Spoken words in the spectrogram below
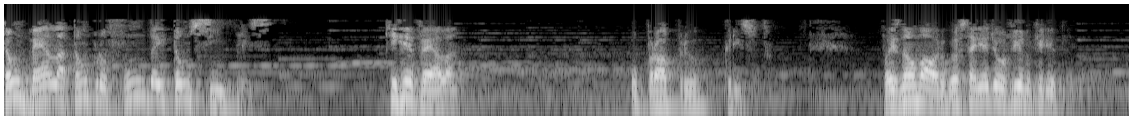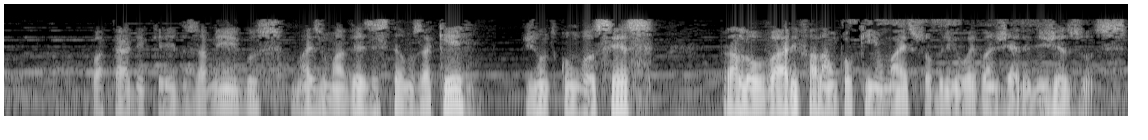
tão bela, tão profunda e tão simples, que revela o próprio Cristo. Pois não, Mauro, gostaria de ouvi-lo, querido. Boa tarde, queridos amigos. Mais uma vez estamos aqui junto com vocês para louvar e falar um pouquinho mais sobre o Evangelho de Jesus.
